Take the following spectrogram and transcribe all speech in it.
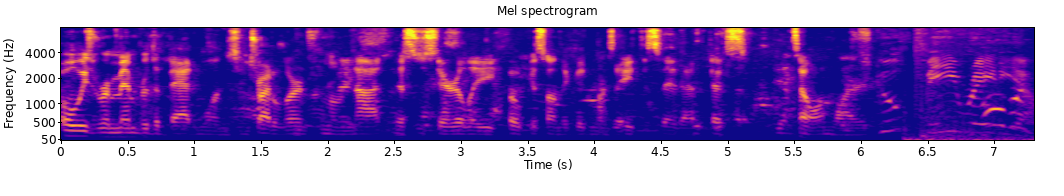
Always remember the bad ones and try to learn from them, not necessarily focus on the good ones. I hate to say that. That's that's how I'm wired. Scoop B Radio.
